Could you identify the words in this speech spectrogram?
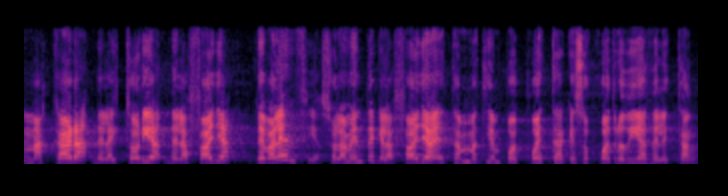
más cara de la historia de la falla de Valencia, solamente que las fallas están más tiempo expuestas que esos cuatro días del stand.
